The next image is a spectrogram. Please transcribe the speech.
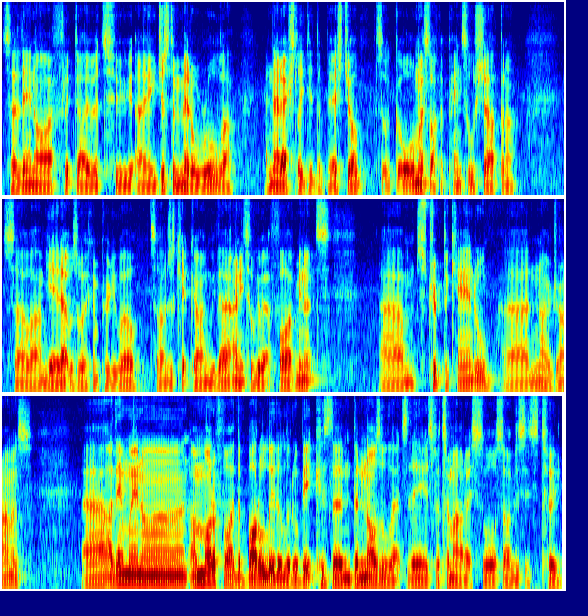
So then I flicked over to a just a metal ruler, and that actually did the best job. So almost like a pencil sharpener. So um, yeah, that was working pretty well. So I just kept going with that. Only took about five minutes. Um, stripped the candle, uh, no dramas. Uh, I then went on. I modified the bottle lid a little bit because the the nozzle that's there is for tomato sauce. Obviously, it's too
